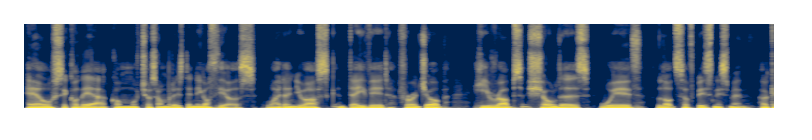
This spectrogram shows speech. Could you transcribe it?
Él se codea con muchos hombres de negocios. Why don't you ask David for a job? He rubs shoulders with lots of businessmen. Ok,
